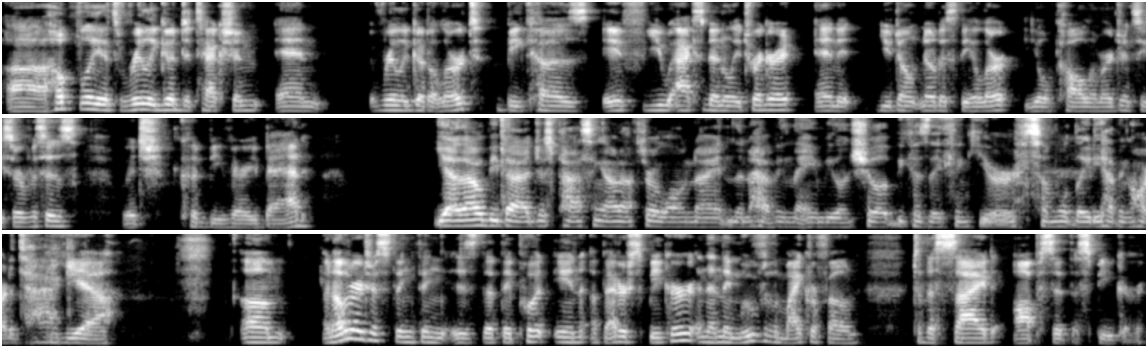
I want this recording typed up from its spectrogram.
uh, hopefully, it's really good detection and really good alert because if you accidentally trigger it and it you don't notice the alert, you'll call emergency services, which could be very bad. Yeah, that would be bad. Just passing out after a long night and then having the ambulance show up because they think you're some old lady having a heart attack. Yeah. Um, another interesting thing is that they put in a better speaker and then they moved the microphone to the side opposite the speaker.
